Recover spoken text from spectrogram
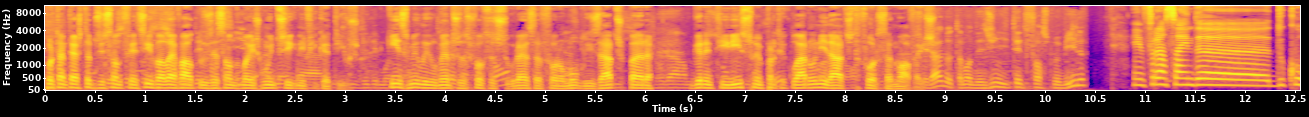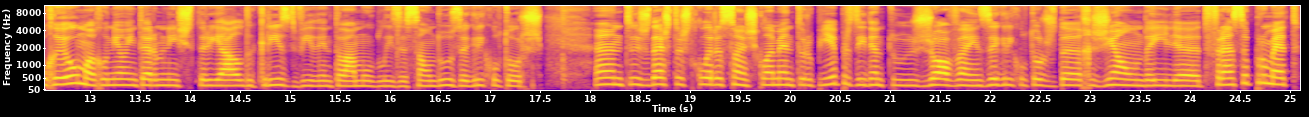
Portanto, esta posição defensiva leva à utilização de meios muito significativos. 15 mil elementos das forças de segurança foram mobilizados para garantir isso, em particular unidades de força Em França ainda decorreu uma reunião interministerial de crise devido então à mobilização dos agricultores. Antes destas declarações, Clemente Turpier, presidente dos jovens agricultores da região da Ilha de França, promete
